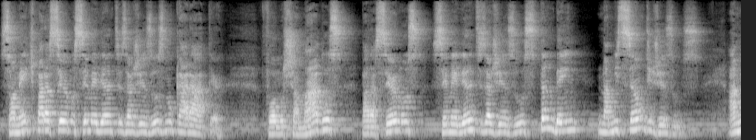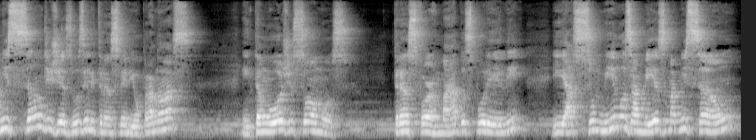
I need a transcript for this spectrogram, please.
somente para sermos semelhantes a Jesus no caráter. Fomos chamados para sermos semelhantes a Jesus também na missão de Jesus. A missão de Jesus ele transferiu para nós. Então hoje somos transformados por ele e assumimos a mesma missão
